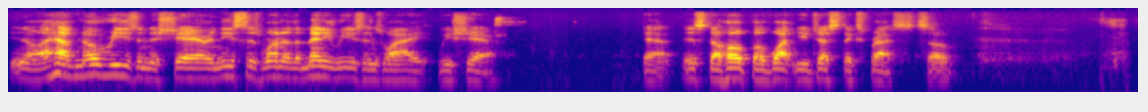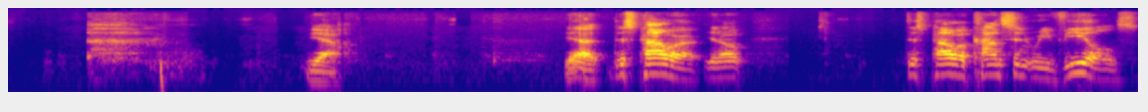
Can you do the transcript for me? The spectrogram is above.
you know, I have no reason to share, and this is one of the many reasons why we share. Yeah, is the hope of what you just expressed. So, yeah. Yeah, this power, you know, this power constant reveals,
